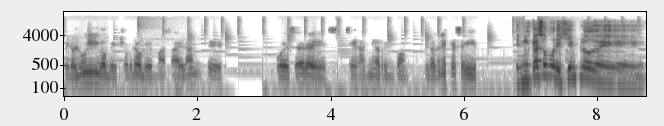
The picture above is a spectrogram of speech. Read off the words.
Pero el único que yo creo que más adelante puede ser es, es Daniel Rincón, que lo tenés que seguir. En el caso, por ejemplo, de,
